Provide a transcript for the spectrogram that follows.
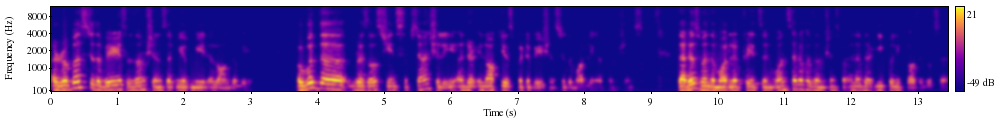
are robust to the various assumptions that we have made along the way. Or would the results change substantially under innocuous perturbations to the modeling assumptions? That is, when the modeler trades in one set of assumptions for another equally plausible set.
